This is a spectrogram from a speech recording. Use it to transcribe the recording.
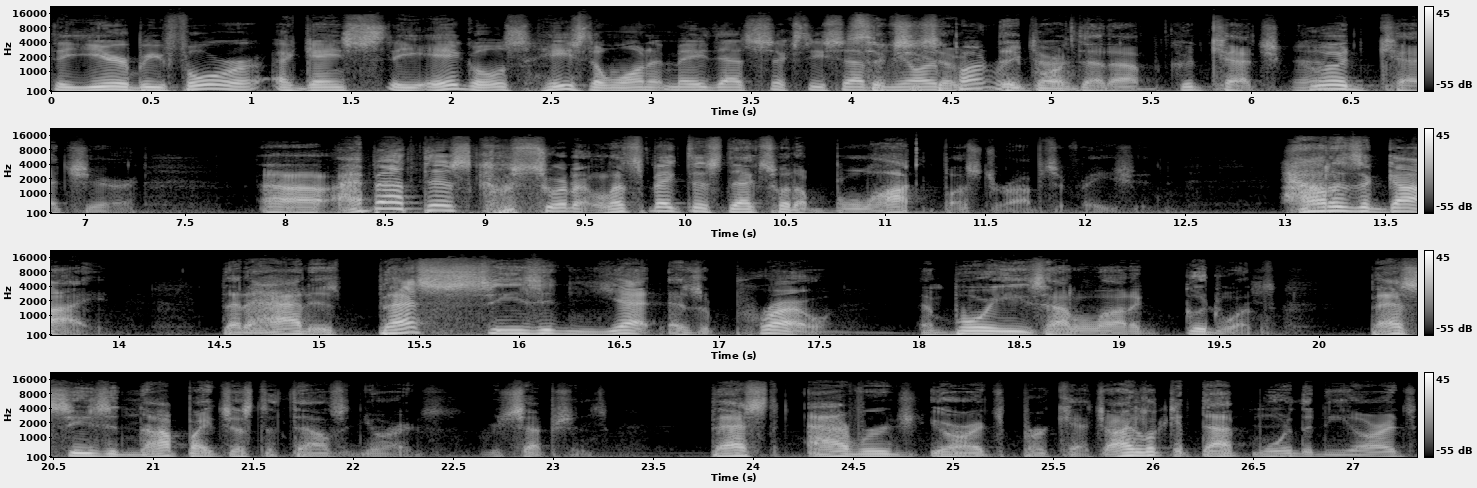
The year before against the Eagles, he's the one that made that 67 yard 67. punt They return. brought that up. Good catch. Good catch there. Uh, how about this sort of? Let's make this next one a blockbuster observation. How does a guy that had his best season yet as a pro, and boy, he's had a lot of good ones. Best season, not by just a thousand yards receptions, best average yards per catch. I look at that more than the yards.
